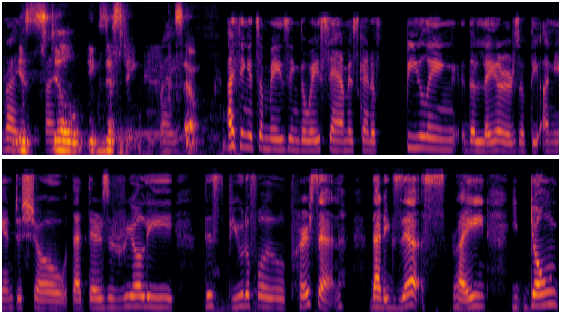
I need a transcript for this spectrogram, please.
right is still existing. Right. So I think it's amazing the way Sam is kind of peeling the layers of the onion to show that there's really this beautiful person that exists right you don't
